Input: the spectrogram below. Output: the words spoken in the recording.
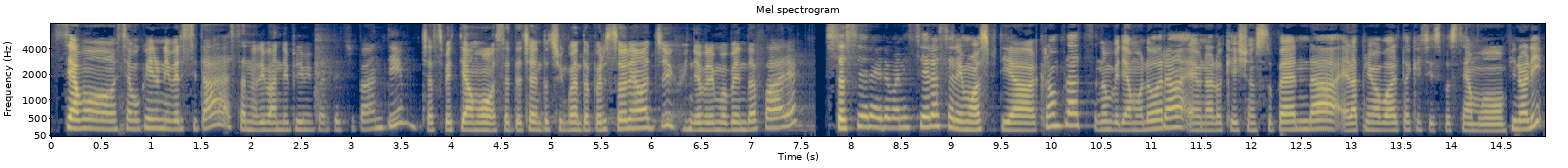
siamo, siamo, qui in università, stanno arrivando i primi partecipanti, ci aspettiamo 750 persone oggi, quindi avremo ben da fare. Stasera e domani sera saremo ospiti a Kronplatz, non vediamo l'ora, è una location stupenda, è la prima volta che ci spostiamo fino a lì,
